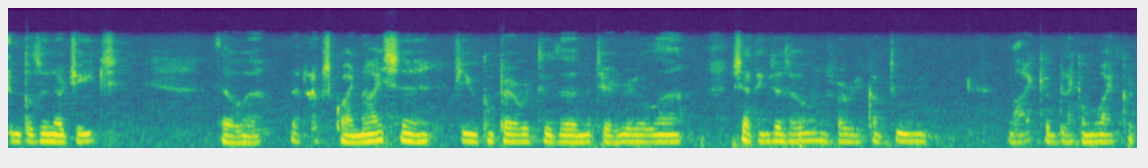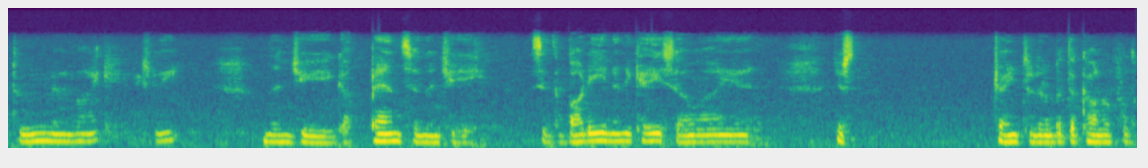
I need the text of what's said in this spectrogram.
dimples in her cheeks. So uh, that looks quite nice uh, if you compare it to the material uh, settings as well. It's very cartoon-like, a black and white cartoon-like actually. And then she got pants, and then she is the body in any case. So I uh, just changed a little bit the color for the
